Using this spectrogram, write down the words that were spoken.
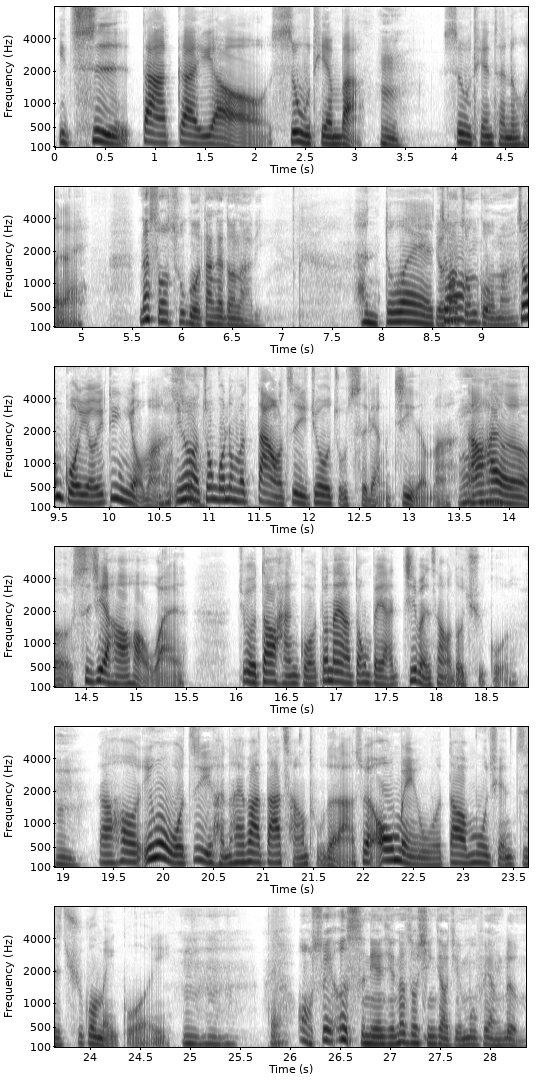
一次大概要十五天吧，嗯，十五天才能回来，那时候出国大概到哪里？很多哎、有到中中国吗？中国有一定有嘛哦，因为我哦中国那么大，我自己就主持两季了嘛，哦然后还有世界好好玩，就到韩国、东南亚、东北亚，基本上我都去过了。嗯，然后因为我自己很害怕搭长途的啦，所以欧美我到目前只去过美国而已。嗯嗯嗯，对。哦，所以二十年前那时候行脚节目非常热门，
